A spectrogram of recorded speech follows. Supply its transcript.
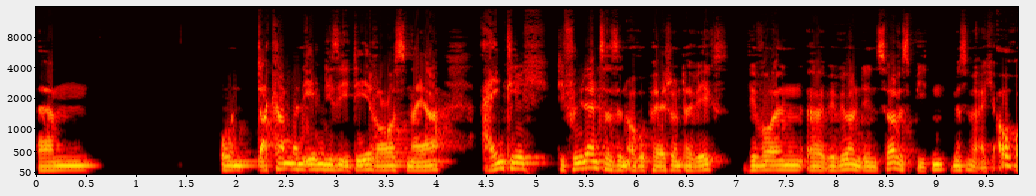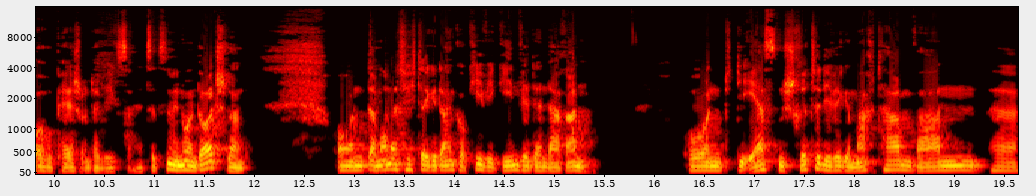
Ähm, und da kam dann eben diese Idee raus, naja, eigentlich, die Freelancer sind europäisch unterwegs, wir wollen, äh, wir wollen den Service bieten, müssen wir eigentlich auch europäisch unterwegs sein. Jetzt sitzen wir nur in Deutschland. Und da war natürlich der Gedanke, okay, wie gehen wir denn daran? Und die ersten Schritte, die wir gemacht haben, waren, äh,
